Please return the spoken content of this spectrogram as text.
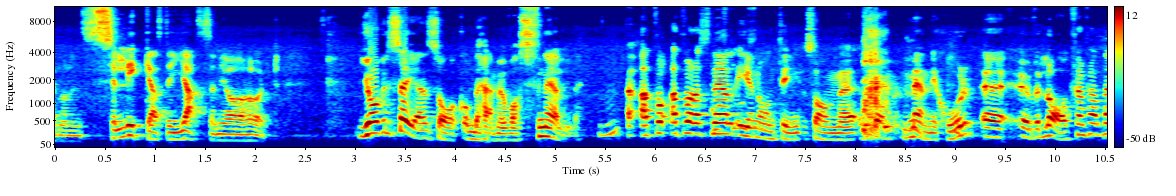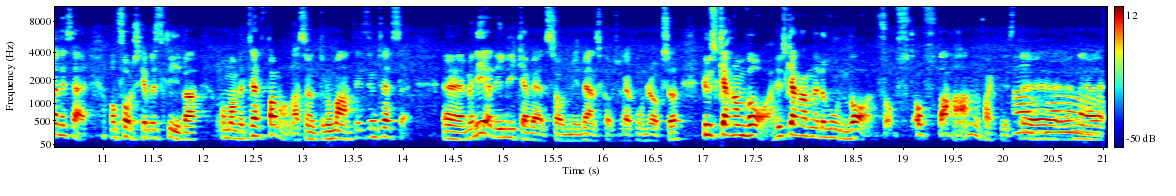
en av den slickaste jazzen jag har hört. Jag vill säga en sak om det här med att vara snäll. Mm. Att, att vara snäll är någonting som, eh, som människor eh, överlag, framförallt när det är så här, om folk ska beskriva om man vill träffa någon, alltså ett romantiskt intresse. Eh, men det gäller ju lika väl som i vänskapsrelationer också. Hur ska han vara? Hur ska han eller hon vara? Ofta, ofta han faktiskt. Eh, när,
